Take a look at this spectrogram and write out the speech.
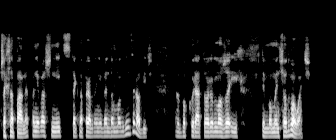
przechlapane, ponieważ nic tak naprawdę nie będą mogli zrobić, bo kurator może ich w tym momencie odwołać.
